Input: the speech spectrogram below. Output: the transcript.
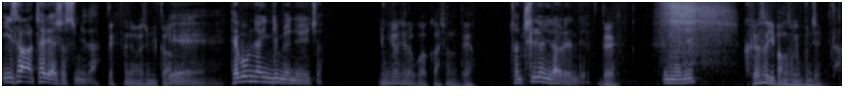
이사 자리하셨습니다. 네, 안녕하십니까. 예. 대법원장 임기 몇 년이죠? 6년이라고 아까 하셨는데요. 전 7년이라 그랬는데요. 네. 6년이? 그래서 이 방송이 문제입니다.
